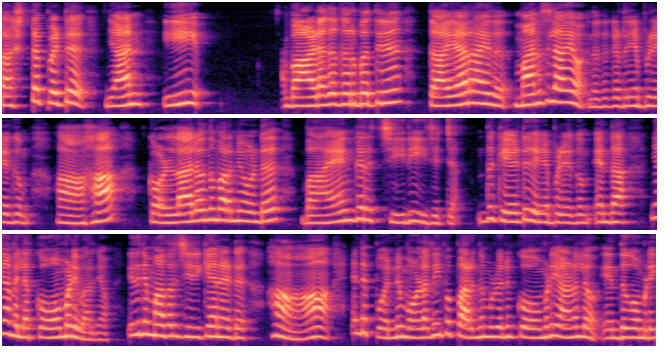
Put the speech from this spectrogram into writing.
കഷ്ടപ്പെട്ട് ഞാൻ ഈ വാടക ഗർഭത്തിന് തയ്യാറായത്. മനസ്സിലായോ? എന്നൊക്കെ കേട്ടപ്പോഴേക്കും ആഹാ കൊള്ളാലോ എന്ന് പറഞ്ഞുകൊണ്ട് ഭയങ്കര ചിരി ചിറ്റ ഇത് കേട്ട് കഴിഞ്ഞപ്പോഴേക്കും എന്താ ഞാൻ വല്ല കോമഡി പറഞ്ഞോ? ഇതിന് മാത്രം ചിരിക്കാനായിട്ട്? ഹാ എന്റെ പൊന്നു മോളെ നീ ഇപ്പോൾ പറഞ്ഞ മുഴുവനും കോമഡി ആണല്ലോ എന്ത് കോമഡി?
